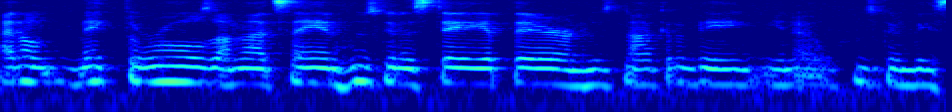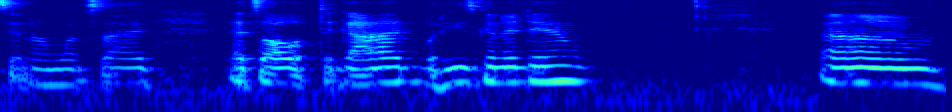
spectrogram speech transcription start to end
I don't make the rules. I'm not saying who's going to stay up there and who's not going to be, you know, who's going to be sitting on what side. That's all up to God, what He's going to do. Um,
